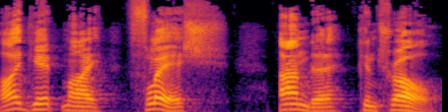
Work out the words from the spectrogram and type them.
I get my flesh under control.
